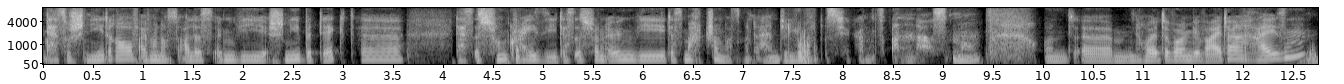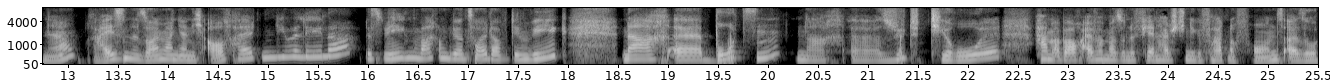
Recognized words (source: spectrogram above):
da ist so Schnee drauf, einfach noch so alles irgendwie schneebedeckt. Äh, das ist schon crazy. Das ist schon irgendwie, das macht schon was mit einem. Die Luft ist hier ganz anders. Ne? Und ähm, heute wollen wir weiter reisen. Ja? Reisende soll man ja nicht aufhalten, liebe Lena. Deswegen machen wir uns heute auf den Weg nach äh, Bozen nach äh, Südtirol, haben aber auch einfach mal so eine viereinhalbstündige Fahrt noch vor uns. Also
